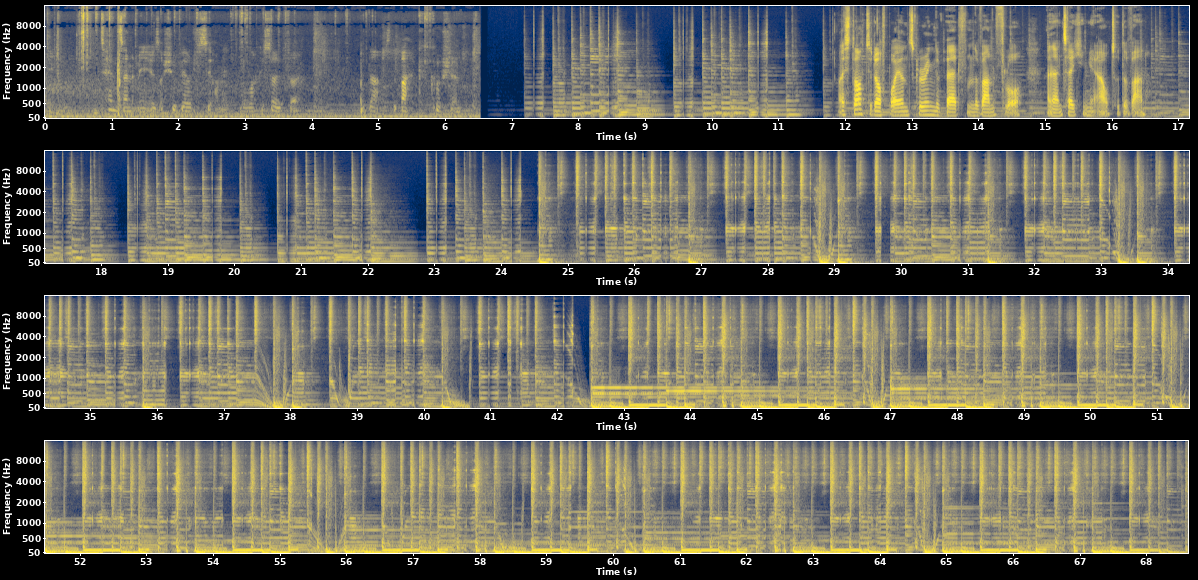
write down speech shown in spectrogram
10 centimetres, I should be able to sit on it more like a sofa. That's the back cushion. I started off by unscrewing the bed from the van floor and then taking it out of the van.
